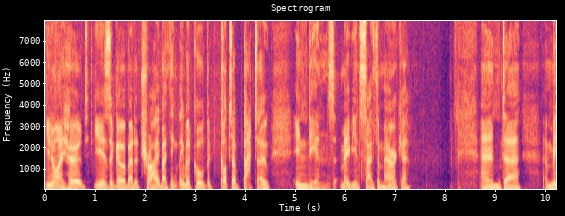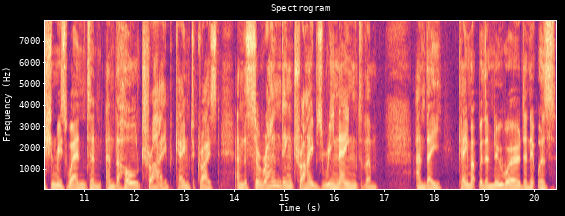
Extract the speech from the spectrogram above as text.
You know, I heard years ago about a tribe, I think they were called the Cotabato Indians, maybe in South America. and uh, Uh, missionaries went, and, and the whole tribe came to Christ, and the surrounding tribes renamed them, and they came up with a new word, and it was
